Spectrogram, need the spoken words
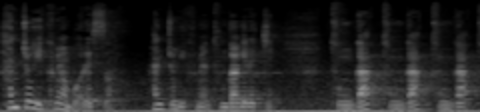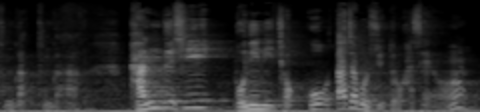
한쪽이 크면 뭐랬어? 한쪽이 크면 둔각이랬지. 둔각, 둔각, 둔각, 둔각, 둔각. 반드시 본인이 적고 따져볼 수 있도록 하세요.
